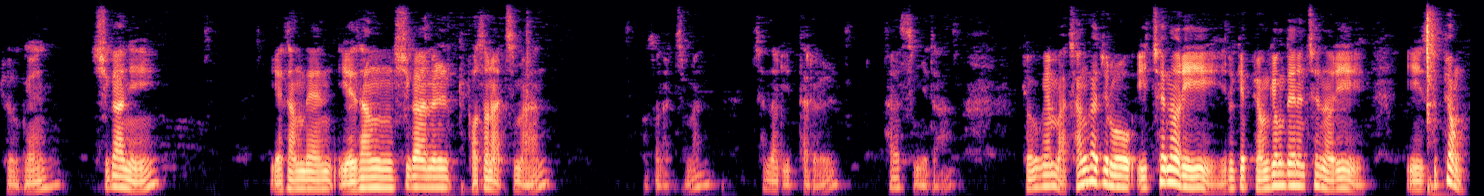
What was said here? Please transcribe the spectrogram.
결국엔 시간이 예상된 예상 시간을 벗어났지만 벗어났지만 채널 이탈을 하였습니다. 결국엔 마찬가지로 이 채널이 이렇게 변경되는 채널이 이 수평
